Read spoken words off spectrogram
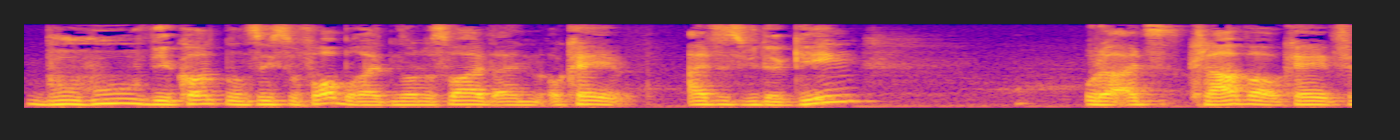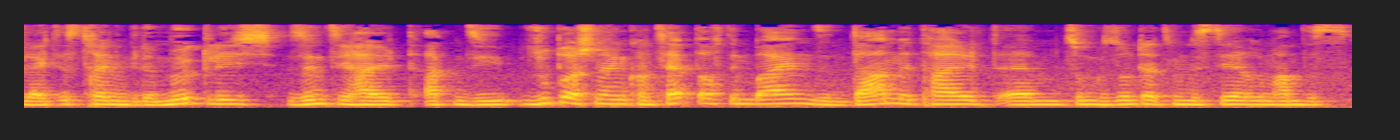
Buhu, wir konnten uns nicht so vorbereiten, sondern es war halt ein, okay, als es wieder ging, oder als klar war, okay, vielleicht ist Training wieder möglich, sind sie halt, hatten sie super schnell ein Konzept auf den Beinen, sind damit halt ähm, zum Gesundheitsministerium, haben das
